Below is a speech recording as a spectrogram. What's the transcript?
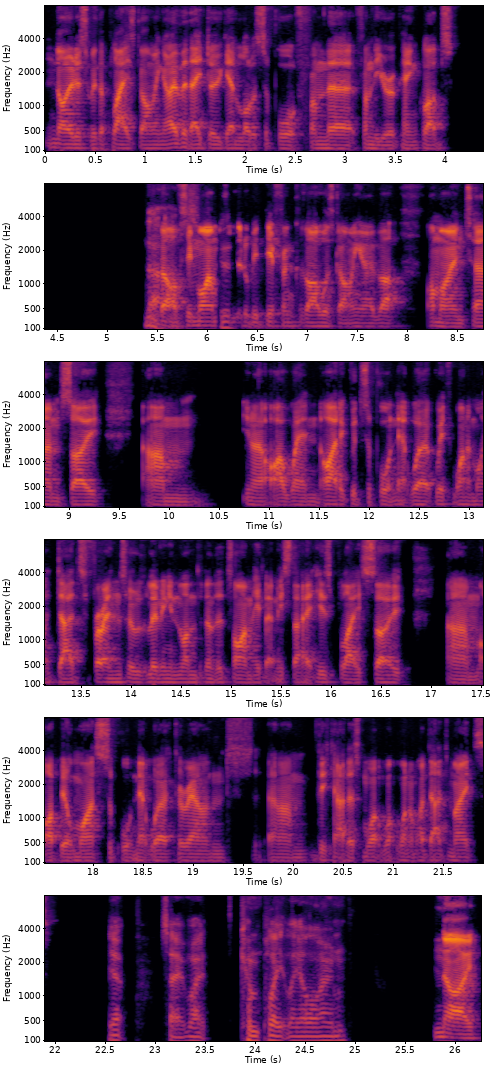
noticed with the players going over, they do get a lot of support from the from the European clubs. No, but obviously mine was good. a little bit different because I was going over on my own terms. So um, you know, I went I had a good support network with one of my dad's friends who was living in London at the time. He let me stay at his place. So um, I built my support network around um, Vic Addis, one of my dad's mates. Yep. So it went completely alone no,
